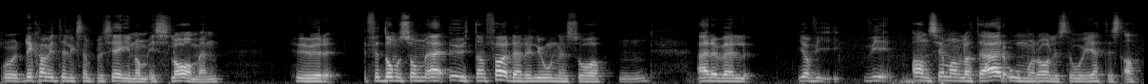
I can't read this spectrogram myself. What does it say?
Och det kan vi till exempel se inom islamen. Hur, för de som är utanför den religionen så Mm. är det väl, ja vi, vi anser man väl att det är omoraliskt och oetiskt att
